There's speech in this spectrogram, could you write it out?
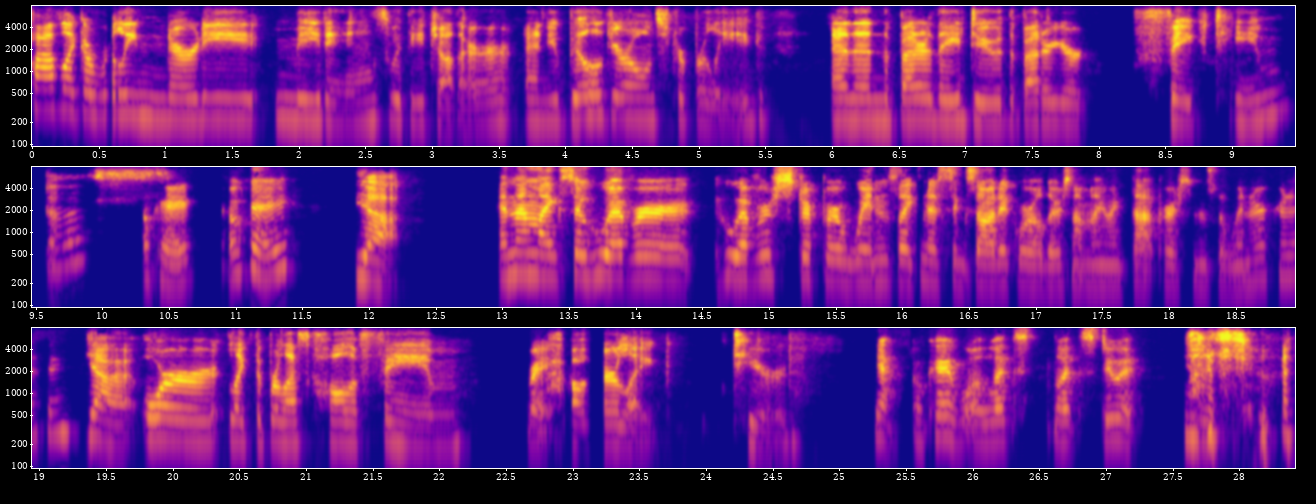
have like a really nerdy meetings with each other and you build your own stripper league and then the better they do, the better your fake team does. Okay. Okay. Yeah. And then like so whoever whoever stripper wins like Miss Exotic World or something like that person's the winner kind of thing. Yeah. Or like the Burlesque Hall of Fame, Right. how they're like tiered. Yeah. Okay. Well, let's let's do it. Let's do it.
